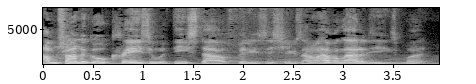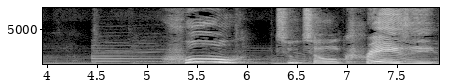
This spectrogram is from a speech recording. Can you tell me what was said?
I'm trying to go crazy with these style fittings this year because I don't have a lot of these, but whoo, two-tone crazy.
